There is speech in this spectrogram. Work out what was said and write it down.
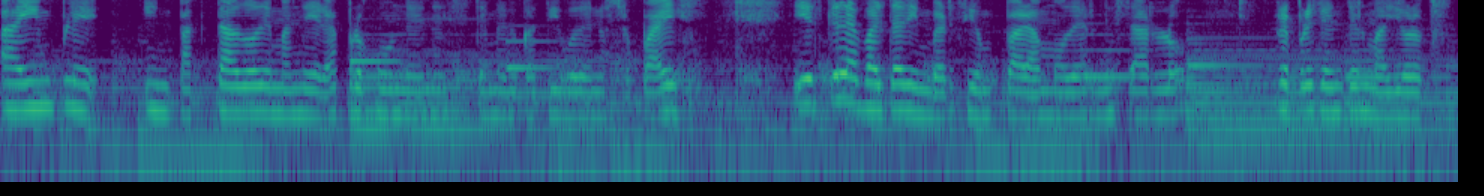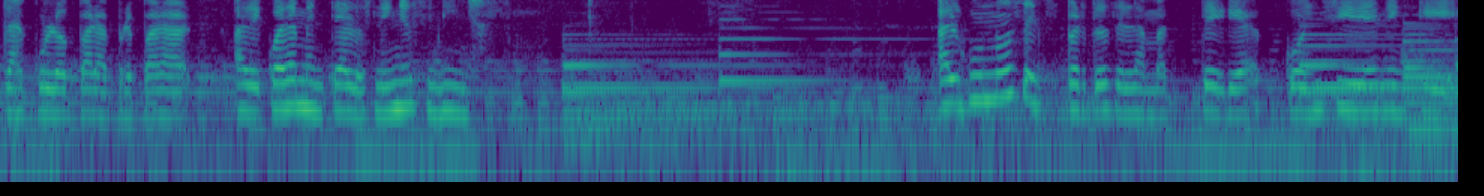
ha impactado de manera profunda en el sistema educativo de nuestro país y es que la falta de inversión para modernizarlo representa el mayor obstáculo para preparar adecuadamente a los niños y niñas. Algunos expertos de la materia coinciden en que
